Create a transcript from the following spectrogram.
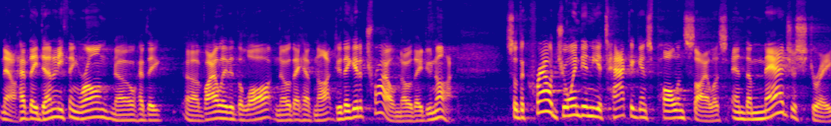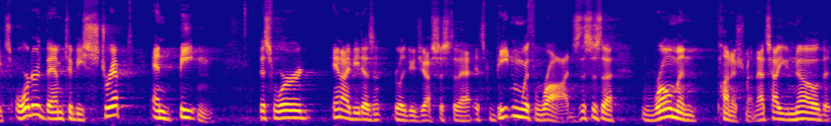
now, have they done anything wrong? No. Have they uh, violated the law? No, they have not. Do they get a trial? No, they do not. So the crowd joined in the attack against Paul and Silas, and the magistrates ordered them to be stripped and beaten. This word, NIV doesn't really do justice to that. It's beaten with rods. This is a Roman punishment. That's how you know that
